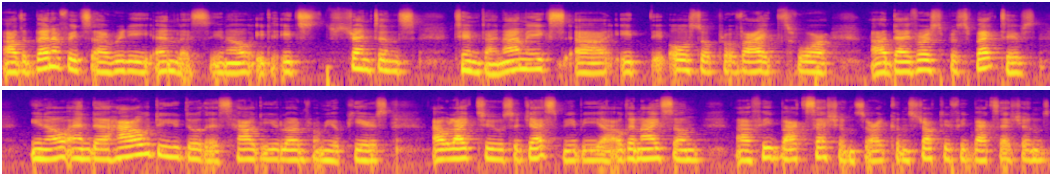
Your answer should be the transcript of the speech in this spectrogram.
uh, the benefits are really endless. You know, it, it strengthens team dynamics, uh, it, it also provides for uh, diverse perspectives you know and uh, how do you do this how do you learn from your peers i would like to suggest maybe uh, organize some uh, feedback sessions right? Constructive feedback sessions.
